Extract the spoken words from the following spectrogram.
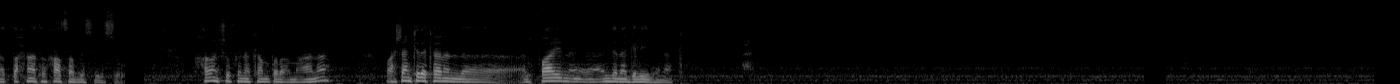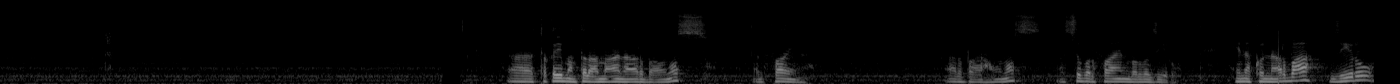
الطحنات الخاصة بالإسبريسو. خلينا نشوف هنا كم طلع معانا. وعشان كذا كان ال fine عندنا قليل هناك. آه تقريبا طلع معانا أربعة ونص. ال fine أربعة ونص. ال super fine برضه zero. هنا كنا أربعة zero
